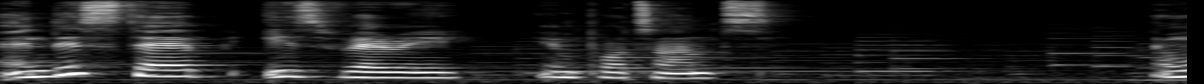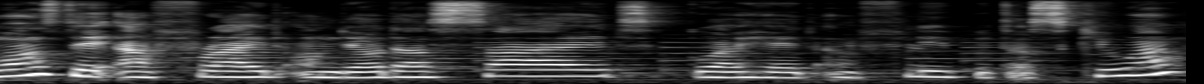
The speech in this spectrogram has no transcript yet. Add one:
And this step is very important and once they are fried on the other side go ahead and flip with a skewer.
